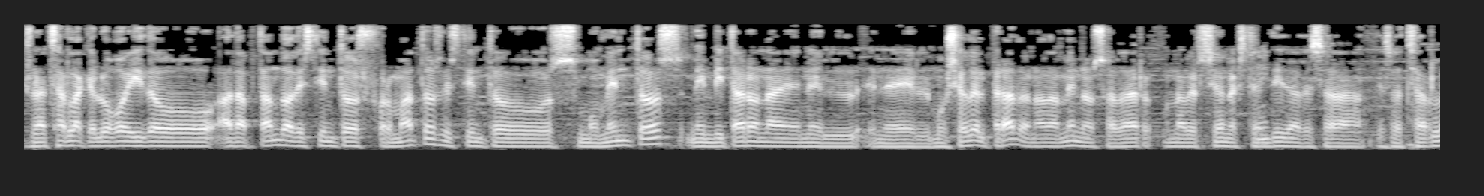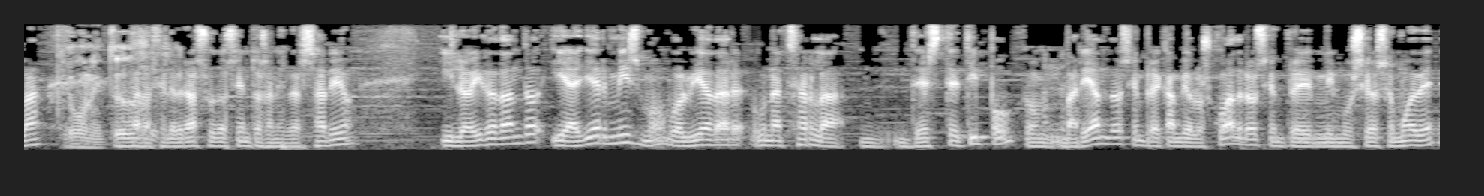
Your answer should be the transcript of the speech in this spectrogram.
Es una charla que luego he ido adaptando a distintos formatos, distintos momentos. Me invitaron a- en, el, en el Museo del Prado, nada menos, a dar una versión extendida de esa, de esa charla Qué bonito. para celebrar su 200 aniversario. Y lo he ido dando y ayer mismo volví a dar una charla de este tipo, con- variando, siempre cambio los cuadros, siempre mi museo se mueve,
